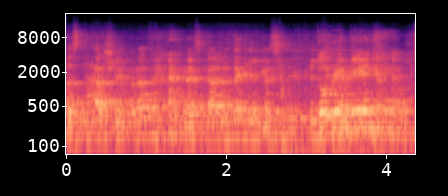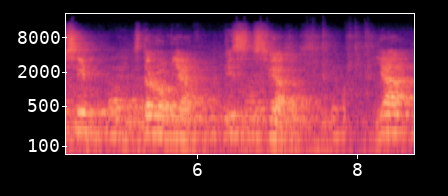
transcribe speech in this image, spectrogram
а старший брат скаже декілька слів. Добрий день, всім здоров'я і з святом. Я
